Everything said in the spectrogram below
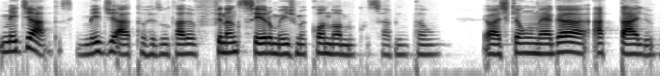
imediato, assim, imediato, resultado financeiro mesmo, econômico, sabe? Então, eu acho que é um mega atalho,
